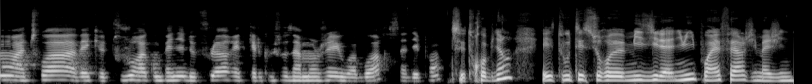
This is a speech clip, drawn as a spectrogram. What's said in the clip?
moment à toi avec toujours accompagné de fleurs et de quelque chose à manger ou à boire, ça dépend. C'est trop bien. Et tout est sur midi-la-nuit.fr, j'imagine,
